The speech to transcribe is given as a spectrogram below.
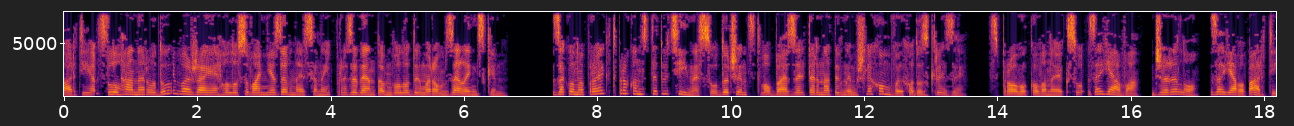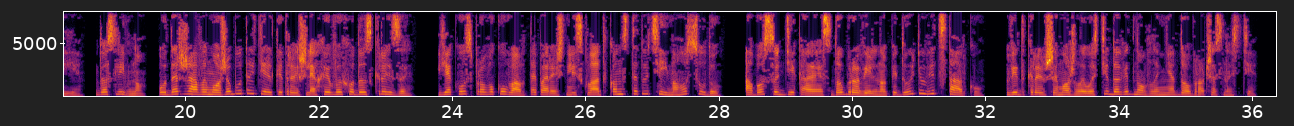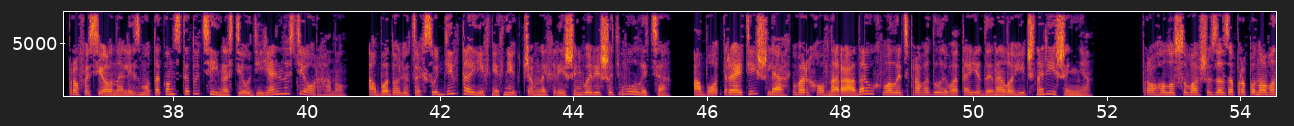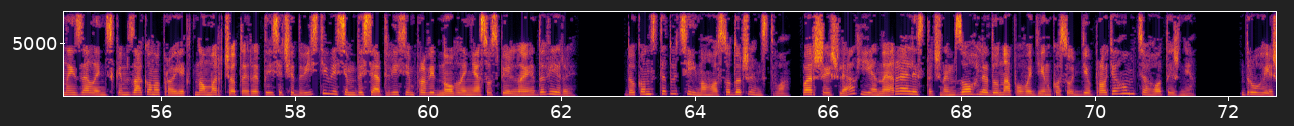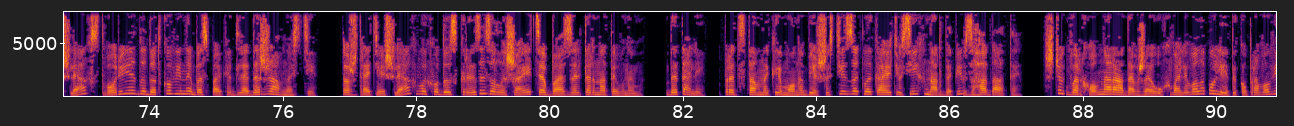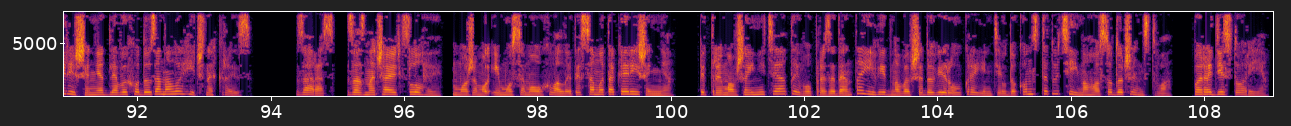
Партія Слуга народу вважає голосування за внесений президентом Володимиром Зеленським. Законопроект про конституційне судочинство безальтернативним шляхом виходу з кризи. Спровоковано ексу заява, джерело, заява партії. Дослівно, у держави може бути тільки три шляхи виходу з кризи, яку спровокував теперішній склад Конституційного суду. Або судді КС добровільно підуть у відставку, відкривши можливості до відновлення доброчесності, професіоналізму та конституційності у діяльності органу, або долю цих суддів та їхніх нікчемних рішень вирішить вулиця. Або третій шлях Верховна Рада ухвалить справедливе та єдине логічне рішення. Проголосувавши за запропонований Зеленським законопроєкт номер 4288 про відновлення суспільної довіри до конституційного судочинства, перший шлях є нереалістичним з огляду на поведінку суддів протягом цього тижня. Другий шлях створює додаткові небезпеки для державності, тож третій шлях виходу з кризи залишається безальтернативним. Деталі Представники монобільшості закликають усіх нардепів згадати, що Верховна Рада вже ухвалювала політико-правові рішення для виходу з аналогічних криз. Зараз, зазначають слуги, можемо і мусимо ухвалити саме таке рішення, підтримавши ініціативу президента і відновивши довіру українців до конституційного судочинства. Передісторія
